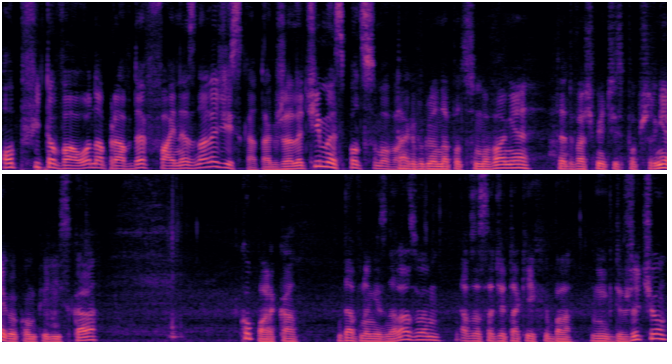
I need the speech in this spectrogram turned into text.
obfitowało naprawdę w fajne znaleziska. Także lecimy z podsumowaniem. Tak wygląda podsumowanie. Te dwa śmieci z poprzedniego kąpieliska. Koparka. Dawno nie znalazłem, a w zasadzie takiej chyba nigdy w życiu.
